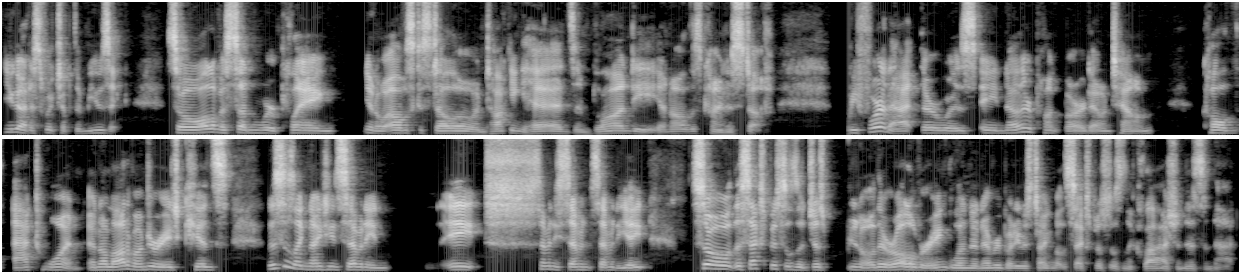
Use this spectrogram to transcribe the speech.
You got to switch up the music. So all of a sudden, we're playing, you know, Elvis Costello and Talking Heads and Blondie and all this kind of stuff. Before that, there was another punk bar downtown called Act One, and a lot of underage kids. This is like 1978, 77, 78. So the Sex Pistols had just, you know, they were all over England, and everybody was talking about the Sex Pistols and the Clash and this and that.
